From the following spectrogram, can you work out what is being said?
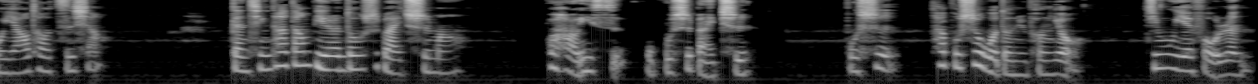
我摇头自笑。感情他当别人都是白痴吗？不好意思，我不是白痴。不是，她不是我的女朋友。金木也否认，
